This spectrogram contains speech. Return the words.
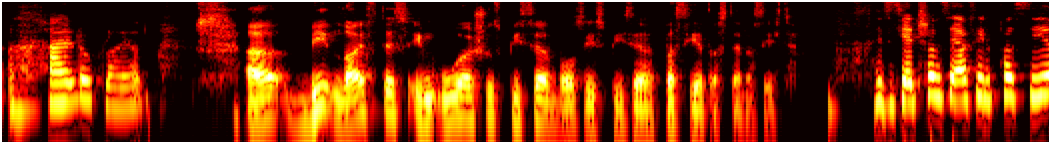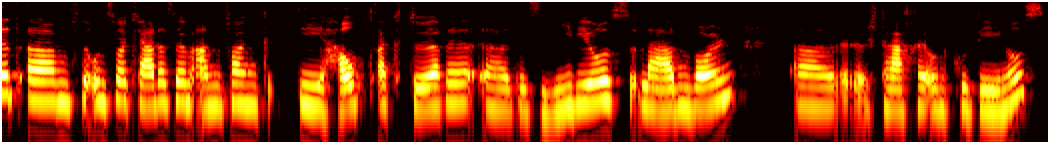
Hallo Florian. Äh, wie läuft es im U-Ausschuss bisher? Was ist bisher passiert aus deiner Sicht? Es ist jetzt schon sehr viel passiert. Ähm, für uns war klar, dass wir am Anfang die Hauptakteure äh, des Videos laden wollen, äh, Strache und Gudenus.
